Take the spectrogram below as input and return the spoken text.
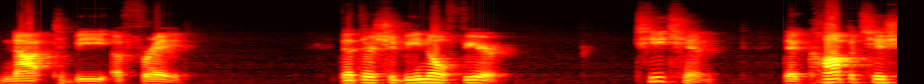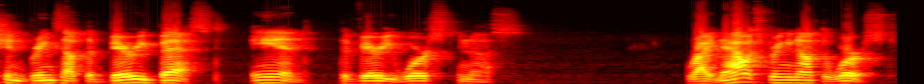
not to be afraid, that there should be no fear. Teach him that competition brings out the very best and the very worst in us. Right now, it's bringing out the worst.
